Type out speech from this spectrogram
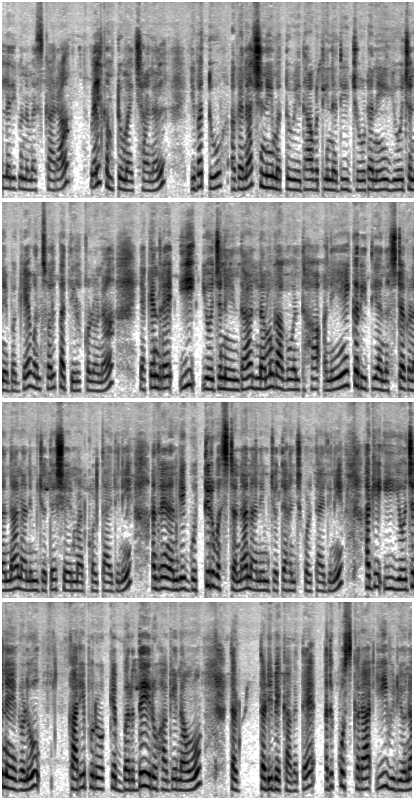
ಎಲ್ಲರಿಗೂ ನಮಸ್ಕಾರ. ವೆಲ್ಕಮ್ ಟು ಮೈ ಚಾನಲ್ ಇವತ್ತು ಅಗನಾಶಿನಿ ಮತ್ತು ವೇದಾವತಿ ನದಿ ಜೋಡಣೆ ಯೋಜನೆ ಬಗ್ಗೆ ಒಂದು ಸ್ವಲ್ಪ ತಿಳ್ಕೊಳ್ಳೋಣ. ಯಾಕೆಂದರೆ ಈ ಯೋಜನೆಯಿಂದ ನಮಗಾಗುವಂತಹ ಅನೇಕ ರೀತಿಯ ನಷ್ಟಗಳನ್ನು ನಾನು ನಿಮ್ಮ ಜೊತೆ ಶೇರ್ ಮಾಡ್ಕೊಳ್ತಾ ಇದ್ದೀನಿ. ಅಂದರೆ ನನಗೆ ಗೊತ್ತಿರುವಷ್ಟನ್ನು ನಾನು ನಿಮ್ಮ ಜೊತೆ ಹಂಚ್ಕೊಳ್ತಾ ಇದ್ದೀನಿ. ಹಾಗೆ ಈ ಯೋಜನೆಗಳು ಕಾರ್ಯಪೂರ್ವಕ್ಕೆ ಬರದೇ ಇರೋ ಹಾಗೆ ನಾವು ತಡ್ ತಡಿಬೇಕಾಗತ್ತೆ. ಅದಕ್ಕೋಸ್ಕರ ಈ ವಿಡಿಯೋನ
